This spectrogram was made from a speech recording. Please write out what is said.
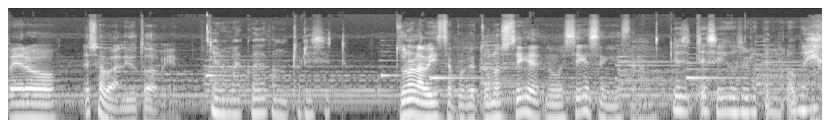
pero eso es válido todavía. Yo no me acuerdo cuando tú lo hiciste. Tú no la viste porque tú no sigues, no me sigues en Instagram. Yo sí te sigo, solo que no lo veo.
